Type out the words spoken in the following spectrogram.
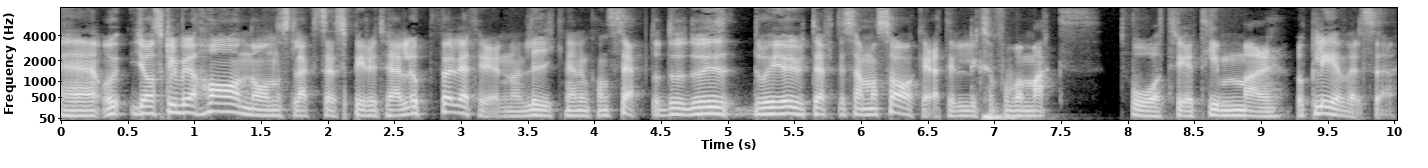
Eh, och jag skulle vilja ha någon slags spirituell uppföljare till det, någon liknande koncept. Och då, då, är, då är jag ute efter samma saker, att det liksom får vara max två, tre timmar upplevelse.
